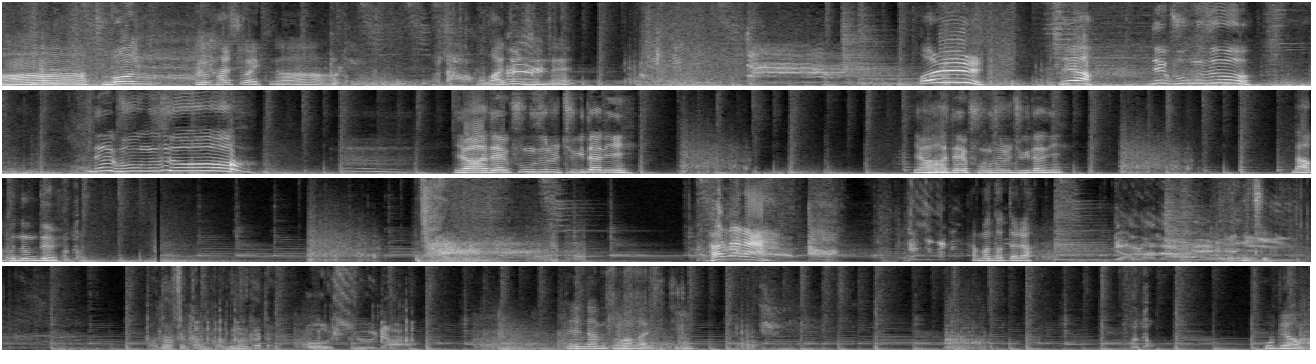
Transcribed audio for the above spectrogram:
아, 두 번 공격할 수가 있구나. 어, 완전 좋네. 헐! 내야! 내 궁수! 내 궁수! 야, 내 궁수를 죽이다니. 야, 내 궁수를 죽이다니. 나쁜 놈들. 한 번 더 때려. 그렇지. 때린 다음에 도망가야지 뒤로. 오병.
